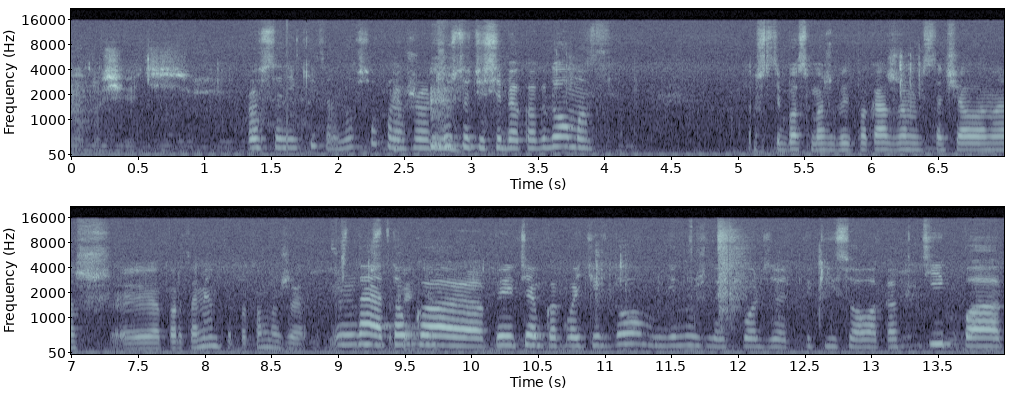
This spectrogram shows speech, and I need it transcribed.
вы обращаетесь. Просто Никита, ну все хорошо, чувствуйте себя как дома. Слушайте, босс, может быть, покажем сначала наш э, апартамент, а потом уже... Да, только перед тем, как войти в дом, не нужно использовать такие слова, как типа,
